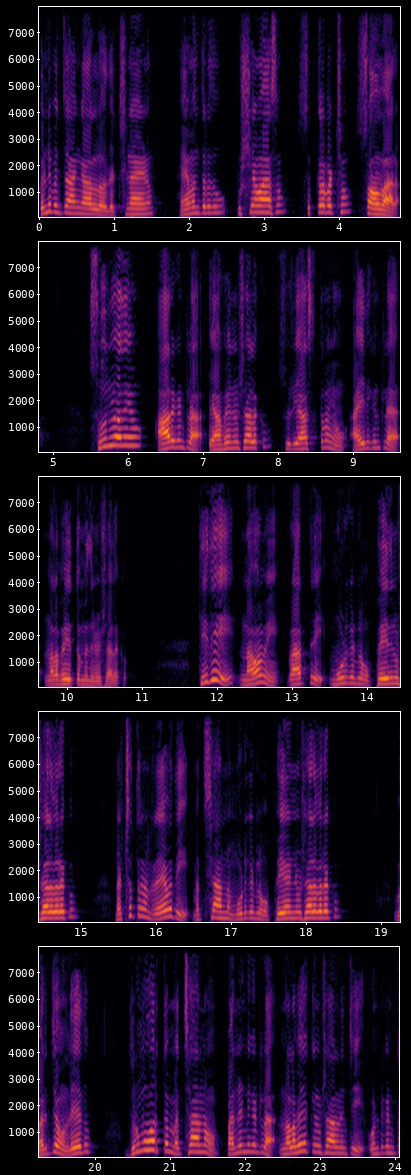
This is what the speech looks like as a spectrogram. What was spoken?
కొన్ని పంచాంగాల్లో దక్షిణాయనం హేమంత ఋతువు పుష్యమాసం శుక్లపక్షం సోమవారం. సూర్యోదయం ఆరు గంటల యాభై నిమిషాలకు సూర్యాస్తమయం ఐదు గంటల నలభై తొమ్మిది నిమిషాలకు. తిథి నవమి రాత్రి మూడు గంటల ముప్పై ఐదు నిమిషాల వరకు. నక్షత్రం రేవతి మధ్యాహ్నం మూడు గంటల ముప్పై ఏడు నిమిషాల వరకు. వర్జం లేదు. దుర్ముహూర్తం మధ్యాహ్నం పన్నెండు గంటల నలభై ఒక్క నిమిషాల నుంచి ఒంటి గంట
